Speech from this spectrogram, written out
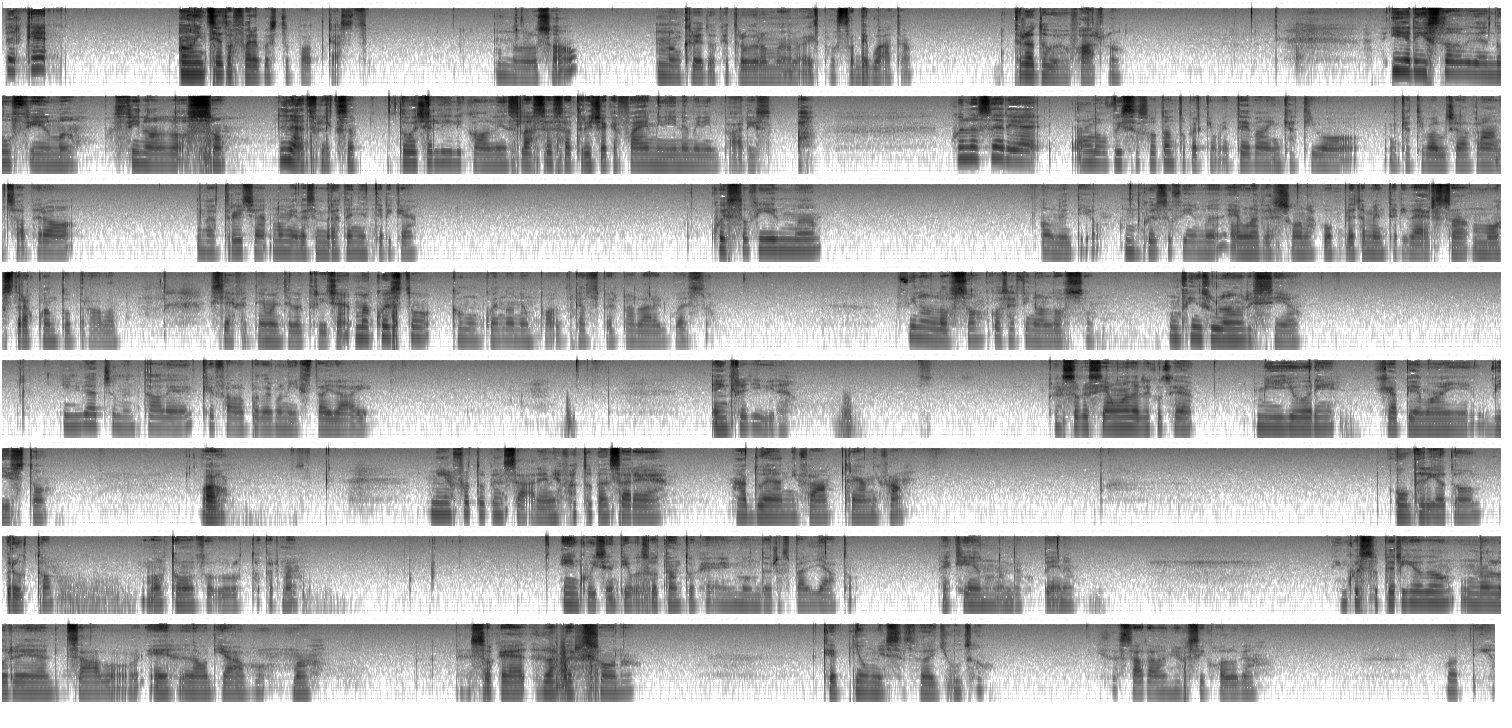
Perché ho iniziato a fare questo podcast? Non lo so, non credo che troverò mai una risposta adeguata, però dovevo farlo. Ieri stavo vedendo un film, Fino all'osso, di Netflix, dove c'è Lily Collins, la stessa attrice che fa Emily in Emily in Paris. Ah. Quella serie l'ho vista soltanto perché metteva in cattivo in cattiva luce la Francia, però l'attrice non mi era sembrata niente di che. Questo film, oh mio Dio, in questo film è una persona completamente diversa, mostra quanto brava sia effettivamente l'attrice, ma questo comunque non è un podcast per parlare di questo. Fino all'osso, cos'è fino all'osso? Un film sull'anoressia il viaggio mentale che fa la protagonista, Idai, è incredibile. Penso che sia una delle cose migliori che abbia mai visto. Wow. Mi ha fatto pensare, mi ha fatto pensare a due anni fa, tre anni fa. Un periodo brutto, molto molto brutto per me, in cui sentivo soltanto che il mondo era sbagliato e che io non andavo bene. In questo periodo non lo realizzavo e la odiavo, ma penso che la persona che più mi è stata d'aiuto sia stata la mia psicologa. Oddio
